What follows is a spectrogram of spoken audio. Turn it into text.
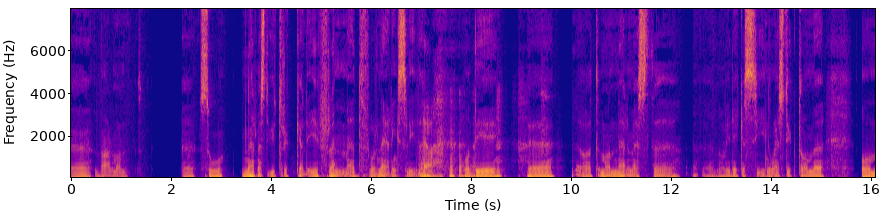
eh, var man eh, så nærmest uttrykkelig fremmed for næringslivet. Ja. Og det eh, at man nærmest Nå vil jeg ikke si noe stygt om, om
